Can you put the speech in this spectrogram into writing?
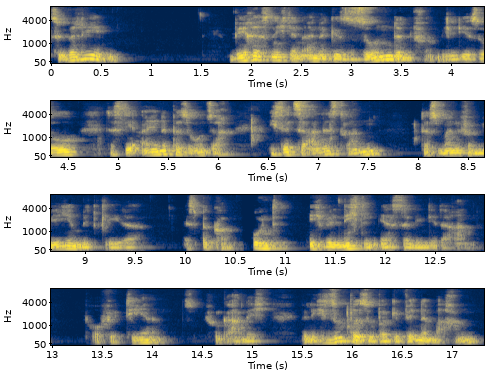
zu überleben. Wäre es nicht in einer gesunden Familie so, dass die eine Person sagt, ich setze alles dran, dass meine Familienmitglieder es bekommen. Und ich will nicht in erster Linie daran profitieren. Schon gar nicht will ich super, super Gewinne machen.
